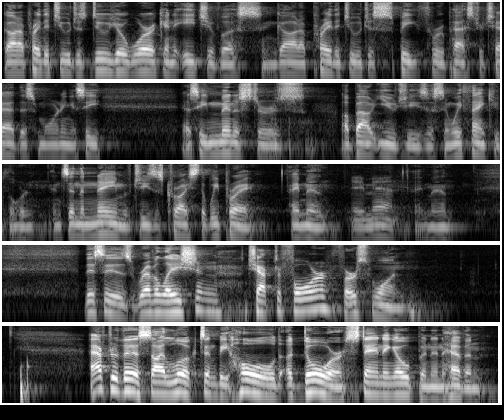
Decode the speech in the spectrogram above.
God, I pray that you would just do your work in each of us. And God, I pray that you would just speak through Pastor Chad this morning as he as he ministers about you, Jesus. And we thank you, Lord. And it's in the name of Jesus Christ that we pray. Amen. Amen. Amen. This is Revelation chapter 4, verse 1. After this, I looked, and behold, a door standing open in heaven.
